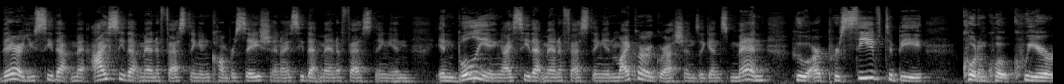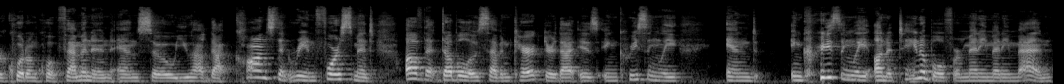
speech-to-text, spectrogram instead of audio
there. You see that ma- I see that manifesting in conversation. I see that manifesting in in bullying. I see that manifesting in microaggressions against men who are perceived to be quote unquote queer quote unquote feminine. And so you have that constant reinforcement of that 007 character that is increasingly and increasingly unattainable for many, many men.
